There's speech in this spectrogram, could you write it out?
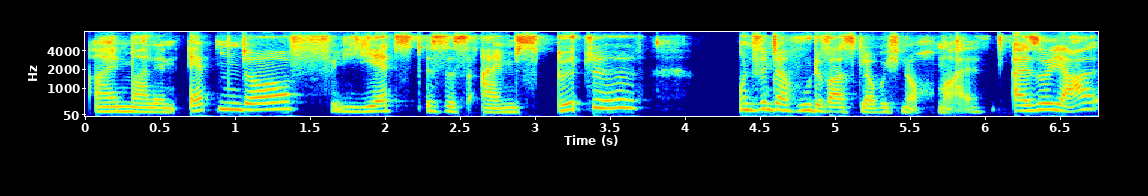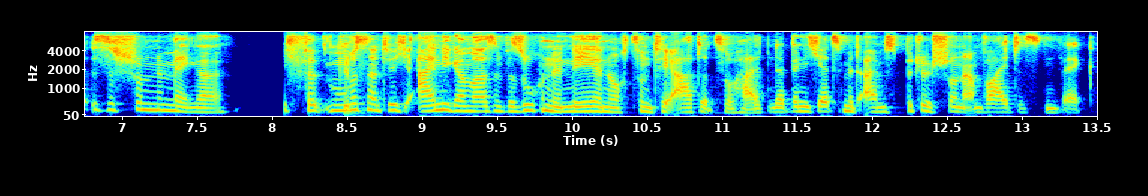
einmal in Eppendorf. Jetzt ist es Eimsbüttel und Winterhude war es, glaube ich, nochmal. Also ja, es ist schon eine Menge. Ich muss natürlich einigermaßen versuchen, eine Nähe noch zum Theater zu halten. Da bin ich jetzt mit Eimsbüttel schon am weitesten weg.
